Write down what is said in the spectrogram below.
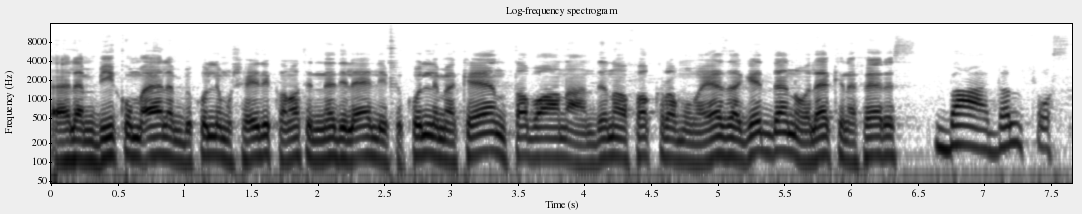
أهلا بيكم أهلا بكل مشاهدي قناة النادي الأهلي في كل مكان. طبعا عندنا فقرة مميزة جدا ولكن يا فارس بعد الفاصل.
